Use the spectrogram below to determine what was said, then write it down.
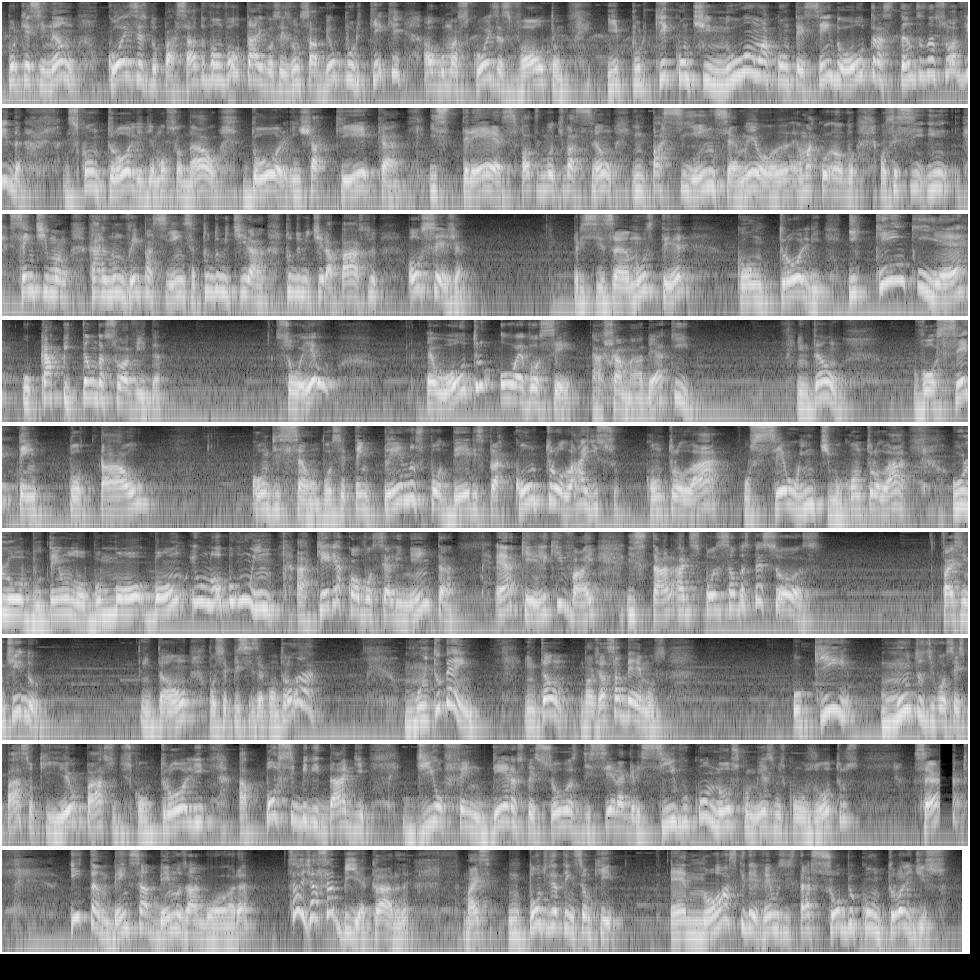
Porque senão, coisas do passado vão voltar e vocês vão saber o porquê que algumas coisas voltam e por que continuam acontecendo outras tantas na sua vida. Descontrole de emocional, dor, enxaqueca, estresse, falta de motivação, impaciência, meu, é uma você se sente uma, cara, não vem paciência, tudo me tira, tudo me tira paz, tudo, ou seja, precisamos ter controle. E quem que é o capitão da sua vida? Sou eu? É o outro ou é você? A chamada é aqui. Então, você tem total condição, você tem plenos poderes para controlar isso, controlar o seu íntimo, controlar o lobo. Tem um lobo bom e um lobo ruim. Aquele a qual você alimenta é aquele que vai estar à disposição das pessoas. Faz sentido? Então você precisa controlar. Muito bem. Então nós já sabemos o que muitos de vocês passam, o que eu passo, descontrole, a possibilidade de ofender as pessoas, de ser agressivo conosco mesmo e com os outros, certo? E também sabemos agora, já sabia, claro, né? Mas um ponto de atenção que é nós que devemos estar sob o controle disso.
